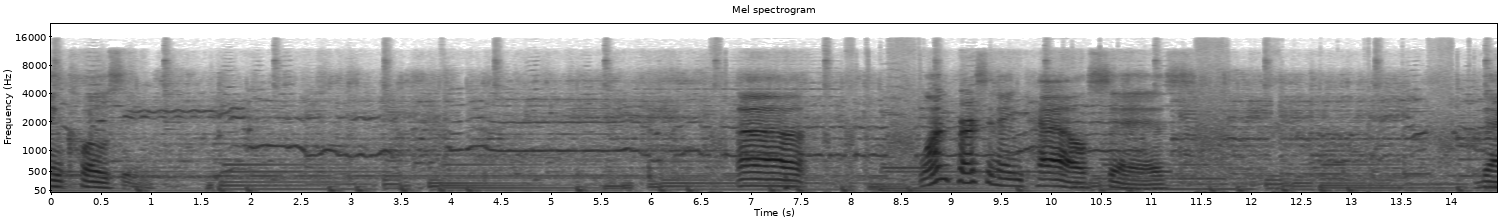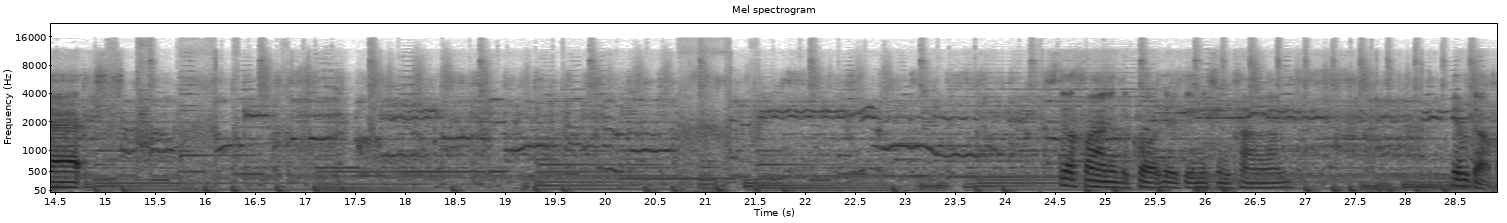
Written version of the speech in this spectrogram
in closing. Uh, one person named Pal says that Still finding the quote here. Give me some time. Here we go.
